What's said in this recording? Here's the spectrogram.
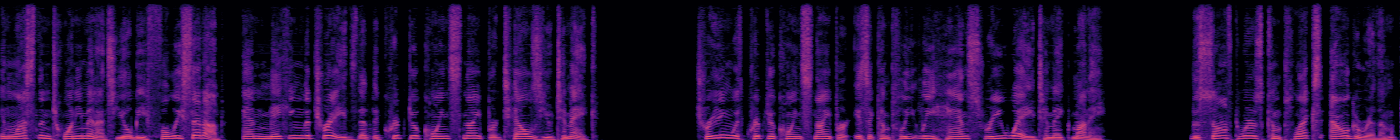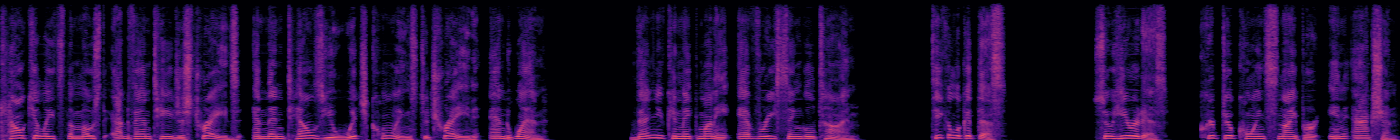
In less than 20 minutes, you'll be fully set up and making the trades that the CryptoCoin Sniper tells you to make. Trading with CryptoCoin Sniper is a completely hands-free way to make money. The software's complex algorithm calculates the most advantageous trades and then tells you which coins to trade and when. Then you can make money every single time. Take a look at this. So here it is, Crypto Coin Sniper in action.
